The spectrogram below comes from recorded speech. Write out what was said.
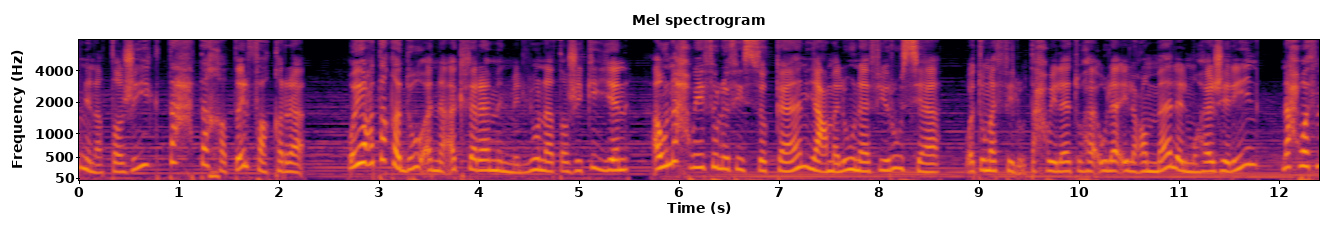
من الطاجيك تحت خط الفقر. ويعتقد أن أكثر من مليون طاجيكي أو نحو ثلث السكان يعملون في روسيا وتمثل تحويلات هؤلاء العمال المهاجرين نحو 52%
